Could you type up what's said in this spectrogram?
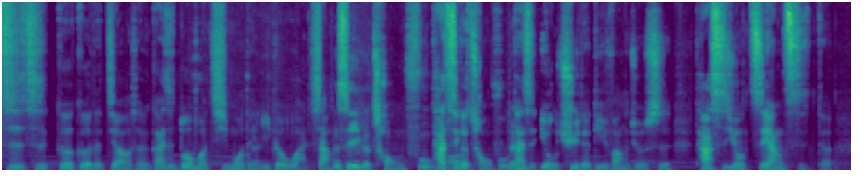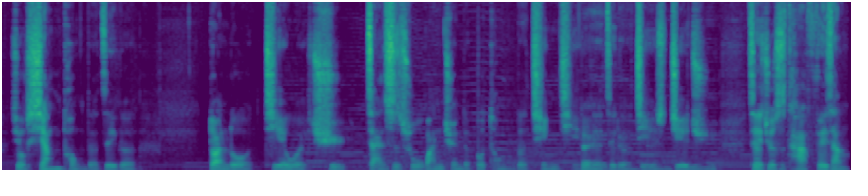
吱吱咯咯的叫声，该是多么寂寞的一个晚上。这是一个重复，它是一个重复，哦、但是有趣的地方就是，它是用这样子的，就相同的这个段落结尾去展示出完全的不同的情节的这个结结局，这就是它非常。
